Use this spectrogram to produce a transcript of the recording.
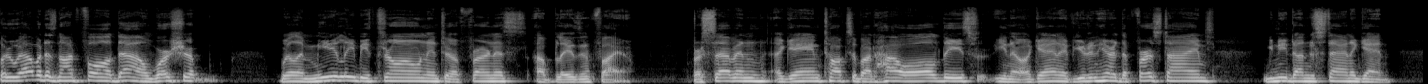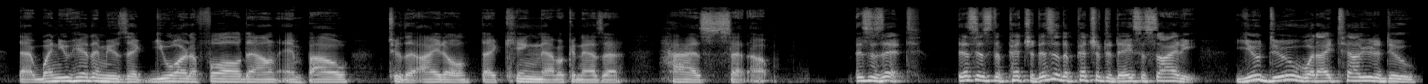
But whoever does not fall down, worship will immediately be thrown into a furnace of blazing fire. Verse 7 again talks about how all these, you know, again, if you didn't hear it the first time, you need to understand again that when you hear the music, you are to fall down and bow to the idol that King Nebuchadnezzar has set up. This is it. This is the picture. This is the picture of today's society. You do what I tell you to do,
